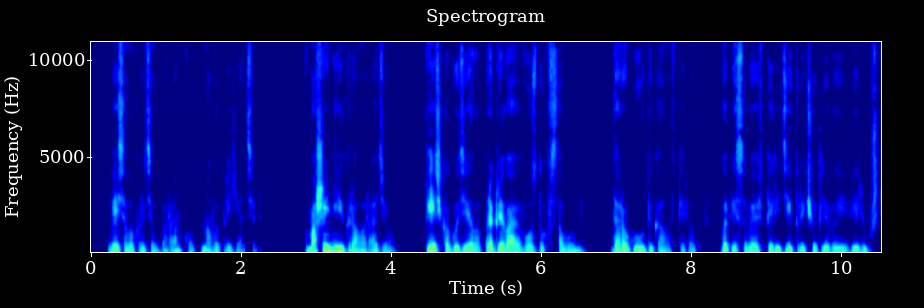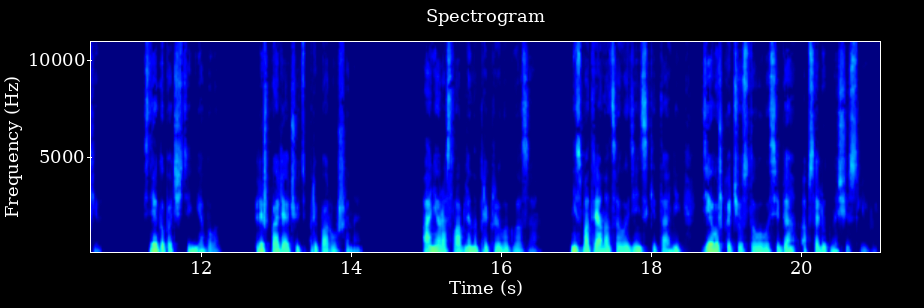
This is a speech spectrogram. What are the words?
— весело крутил баранку новый приятель. В машине играло радио, печка гудела, прогревая воздух в салоне. Дорога убегала вперед, выписывая впереди причудливые велюшки. Снега почти не было, лишь поля чуть припорошены. Аня расслабленно прикрыла глаза. Несмотря на целый день скитаний, девушка чувствовала себя абсолютно счастливой.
